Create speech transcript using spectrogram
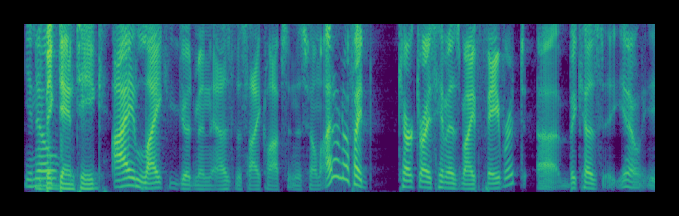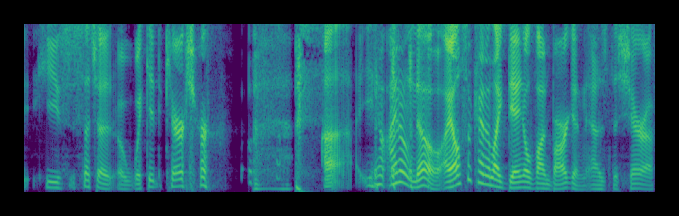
You know, Big Dan Teague? I like Goodman as the Cyclops in this film. I don't know if I'd characterize him as my favorite uh, because you know he's such a, a wicked character. uh, you know, I don't know. I also kind of like Daniel von Bargen as the sheriff,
